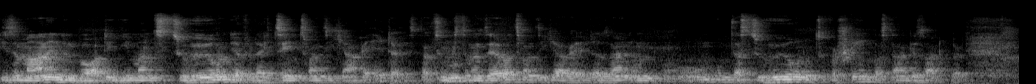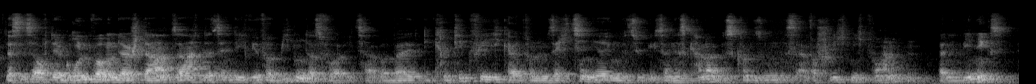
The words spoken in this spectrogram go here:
diese mahnenden Worte jemands zu hören, der vielleicht 10, 20 Jahre älter ist. Dazu mhm. müsste man selber 20 Jahre älter sein, um, um, um das zu hören und zu verstehen, was da gesagt wird. Das ist auch der Grund, warum der Staat sagt, letztendlich, wir verbieten das vorsichtshalber, weil die Kritikfähigkeit von einem 16-Jährigen bezüglich seines Cannabiskonsums ist einfach schlicht nicht vorhanden, bei den wenigsten.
